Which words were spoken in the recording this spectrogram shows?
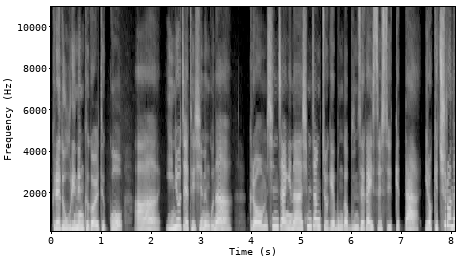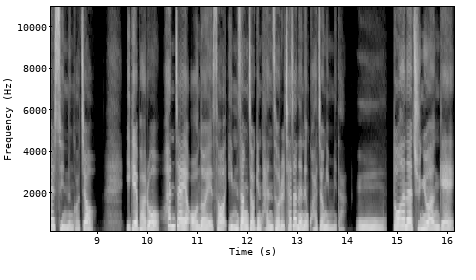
그래도 우리는 그걸 듣고 아, 이뇨제 드시는구나. 그럼 신장이나 심장 쪽에 뭔가 문제가 있을 수 있겠다. 이렇게 추론할 수 있는 거죠. 이게 바로 환자의 언어에서 임상적인 단서를 찾아내는 과정입니다. 오, 또 하나 중요한 게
